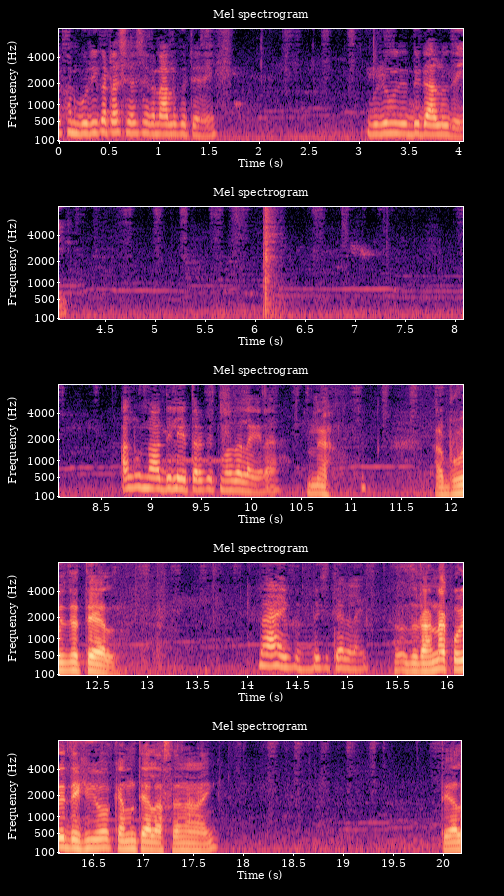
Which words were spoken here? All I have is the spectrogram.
এখন বুড়ি কাটা শেষ এখন আলু কেটে নেই। বুড়ির মধ্যে দুইটা আলু দেই। আলু না দিলে তরকারি মজা লাগে না। না। আর ভুড়িতে তেল? নাই বেশি তেল নাই। রান্না করি দেখিও কেমন তেল আছে না নাই। তেল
